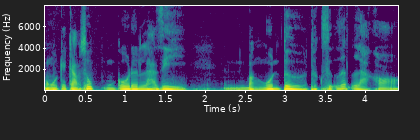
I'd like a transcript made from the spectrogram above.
một cái cảm xúc cô đơn là gì bằng ngôn từ thực sự rất là khó.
